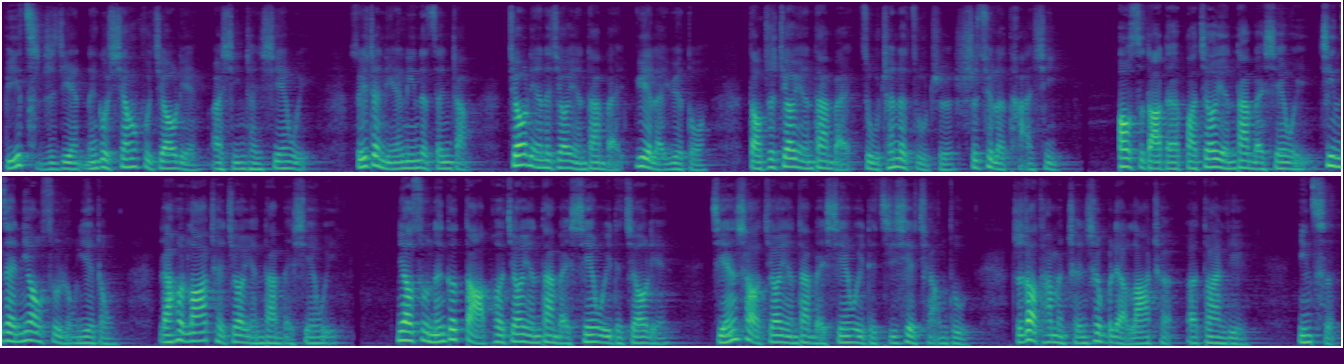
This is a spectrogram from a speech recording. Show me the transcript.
彼此之间能够相互交联而形成纤维，随着年龄的增长，交联的胶原蛋白越来越多，导致胶原蛋白组成的组织失去了弹性。奥斯达德把胶原蛋白纤维浸在尿素溶液中。然后拉扯胶原蛋白纤维，尿素能够打破胶原蛋白纤维的交联，减少胶原蛋白纤维的机械强度，直到它们承受不了拉扯而断裂。因此，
